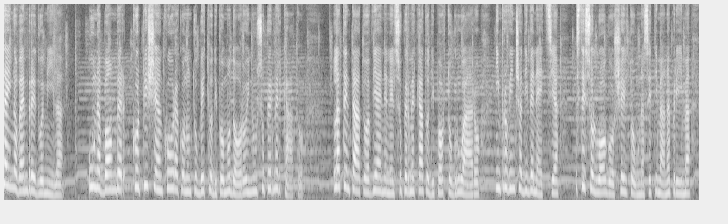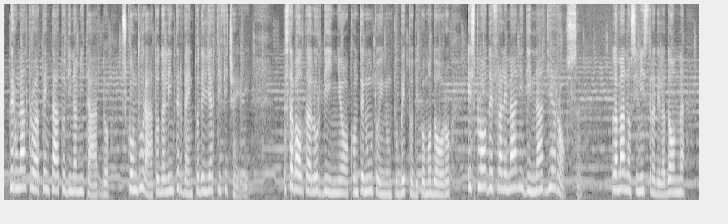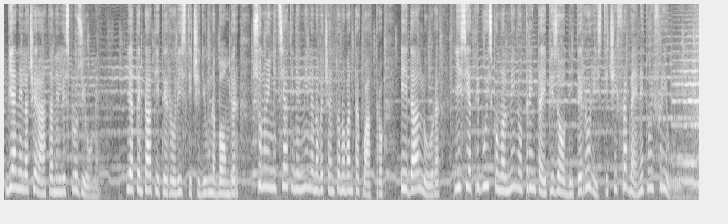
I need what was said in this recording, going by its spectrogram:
6 novembre 2000. Una bomber colpisce ancora con un tubetto di pomodoro in un supermercato. L'attentato avviene nel supermercato di Porto Gruaro, in provincia di Venezia, stesso luogo scelto una settimana prima per un altro attentato dinamitardo, scongiurato dall'intervento degli artificieri. Stavolta l'ordigno, contenuto in un tubetto di pomodoro, esplode fra le mani di Nadia Ross. La mano sinistra della donna viene lacerata nell'esplosione. Gli attentati terroristici di una bomber sono iniziati nel 1994 e da allora gli si attribuiscono almeno 30 episodi terroristici fra Veneto e Friuli.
